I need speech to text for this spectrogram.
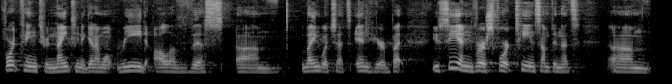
14 through 19, again, I won't read all of this um, language that's in here, but you see in verse 14 something that um,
